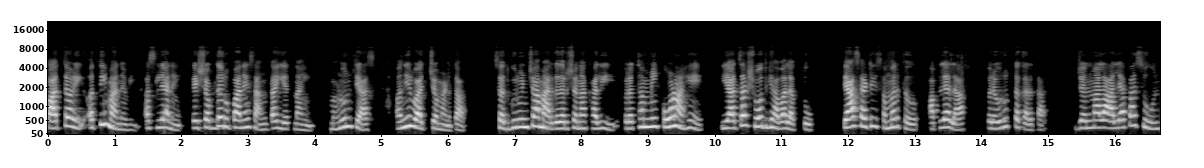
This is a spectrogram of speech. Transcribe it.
पातळी अतिमानवी असल्याने ते शब्दरूपाने सांगता येत नाही. म्हणून त्यास अनिर्वाच्य म्हणतात. सद्गुरूंच्या मार्गदर्शनाखाली प्रथम मी कोण आहे याचा शोध घ्यावा लागतो. त्यासाठी समर्थ आपल्याला प्रवृत्त करतात. जन्माला आल्यापासून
